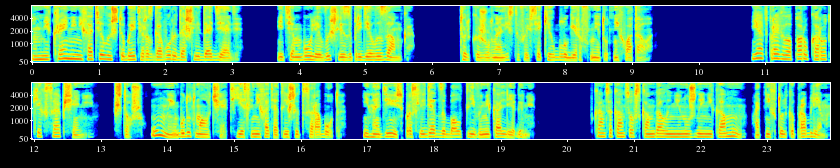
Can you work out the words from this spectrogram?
Но мне крайне не хотелось, чтобы эти разговоры дошли до дяди, и тем более вышли за пределы замка. Только журналистов и всяких блогеров мне тут не хватало. Я отправила пару коротких сообщений. Что ж, умные будут молчать, если не хотят лишиться работы, и, надеюсь, проследят за болтливыми коллегами. В конце концов, скандалы не нужны никому, от них только проблемы.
